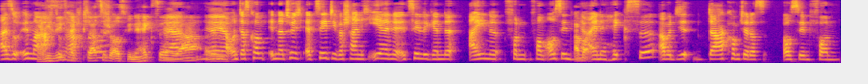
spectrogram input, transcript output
Also immer Ja, die Achtung, sieht halt Achtung. klassisch aus wie eine Hexe, ja. Ja, ja, ähm, ja. Und das kommt, natürlich erzählt die wahrscheinlich eher in der Erzähllegende eine von, vom Aussehen her eine Hexe, aber die, da kommt ja das Aussehen von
